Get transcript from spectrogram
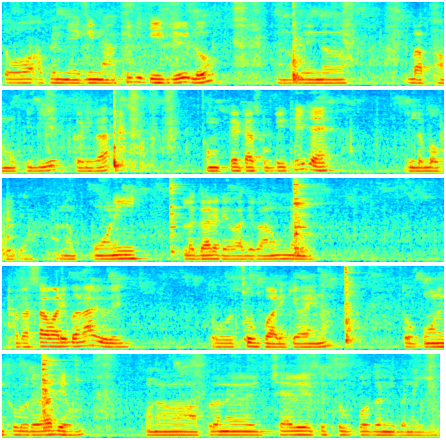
તો આપણે મેગી નાખી દીધી, જોઈ લો. અને હવે એને બાફા મૂકી દઈએ. ઘડીવાર કમ્પ્લેટ આ સૂટી થઈ જાય એટલે બફી જાય. અને પોણી લગાડે રહેવા દેવાનું નહીં. રસાવાળી બનાવી હોય તો સૂપવાળી કહેવાય ને તો પાણી થોડું રહેવા દેવું પણ આપણને ઈચ્છા એવી કે સૂપ વગરની બનાવીએ.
